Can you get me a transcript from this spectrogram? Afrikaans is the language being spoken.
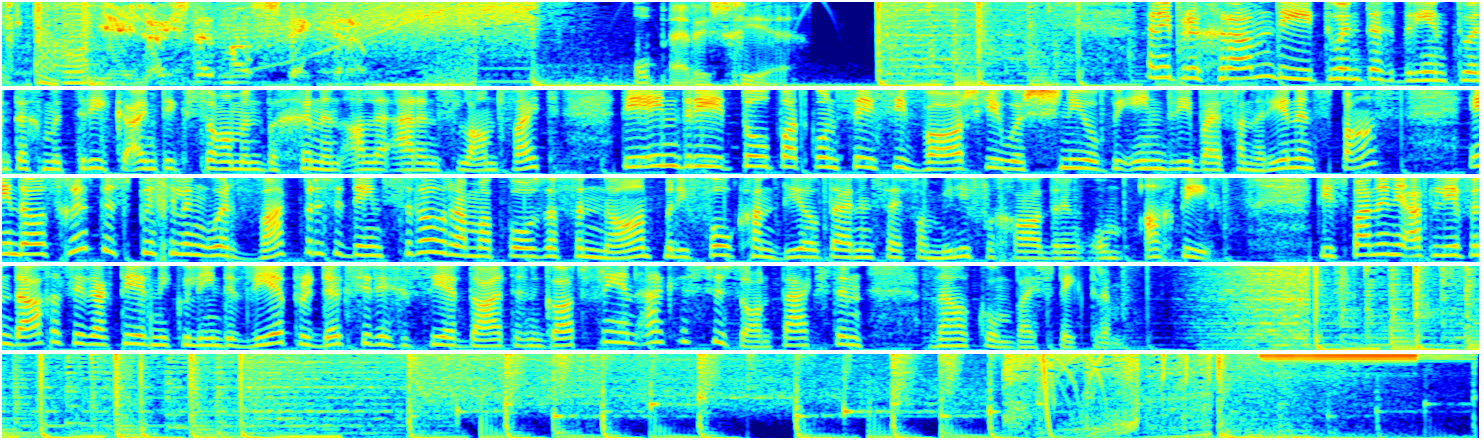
Jy luister na Spectrum. op RSG. In die program die 2023 matriek eindeksamen begin in alle erns landwyd. Die N3 tolpad konsessie waarsku oor sneeu op die N3 by Van Reenenspas en daar's groot bespiegeling oor wat president Cyril Ramaphosa vanaand met die volk gaan deel tydens sy familievergadering om 8uur. Die span in die ateljee vandag is redakteur Nicoline de Wee, produksieregisseur Daitrin Godfrey en ek is Susan Paxton. Welkom by Spectrum.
